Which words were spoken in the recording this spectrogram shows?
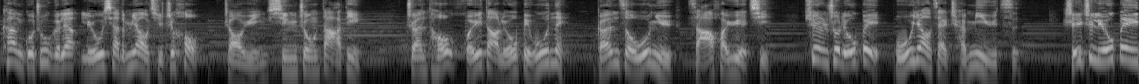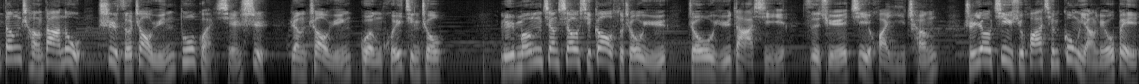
看过诸葛亮留下的妙计之后，赵云心中大定，转头回到刘备屋内，赶走舞女，砸坏乐器，劝说刘备不要再沉迷于此。谁知刘备当场大怒，斥责赵云多管闲事，让赵云滚回荆州。吕蒙将消息告诉周瑜，周瑜大喜，自觉计划已成，只要继续花钱供养刘备，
